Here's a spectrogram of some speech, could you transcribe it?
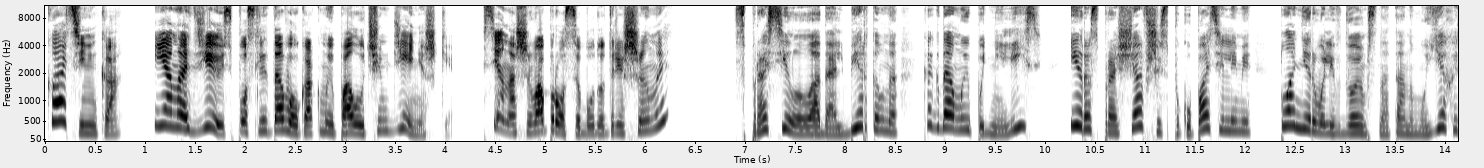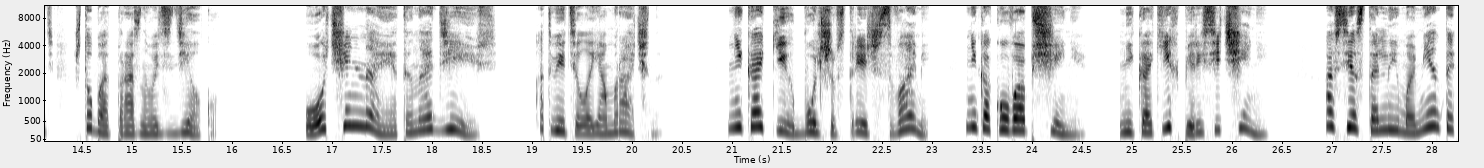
«Катенька, я надеюсь, после того, как мы получим денежки, все наши вопросы будут решены?» Спросила Лада Альбертовна, когда мы поднялись и, распрощавшись с покупателями, планировали вдвоем с Натаном уехать, чтобы отпраздновать сделку. «Очень на это надеюсь», — ответила я мрачно. «Никаких больше встреч с вами, никакого общения. Никаких пересечений. А все остальные моменты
